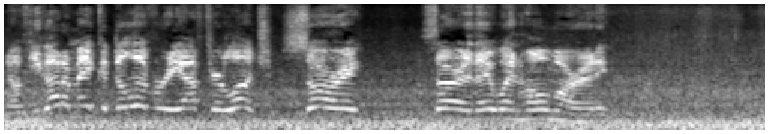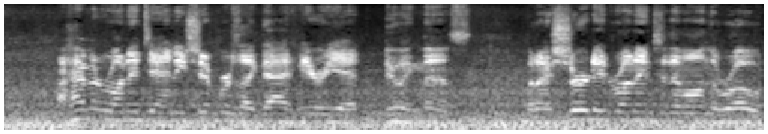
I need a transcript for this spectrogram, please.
Now, if you got to make a delivery after lunch, sorry, sorry, they went home already. I haven't run into any shippers like that here yet doing this, but I sure did run into them on the road.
